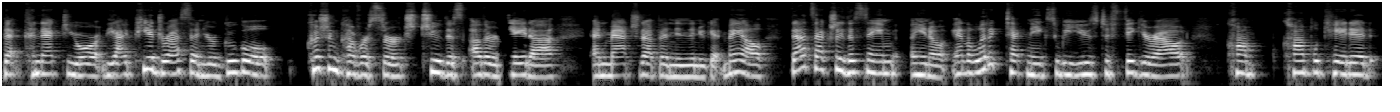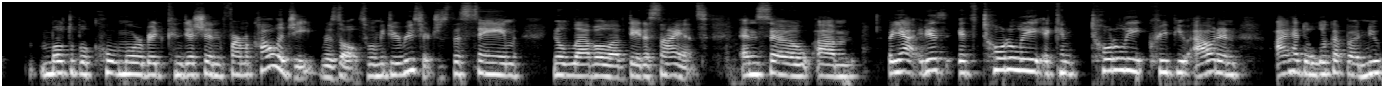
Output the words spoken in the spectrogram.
that connect your the IP address and your Google cushion cover search to this other data and match it up and, then you get mail. That's actually the same you know analytic techniques we use to figure out com- complicated multiple comorbid condition pharmacology results when we do research. It's the same you know level of data science. And so um but yeah it is it's totally it can totally creep you out and I had to look up a new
